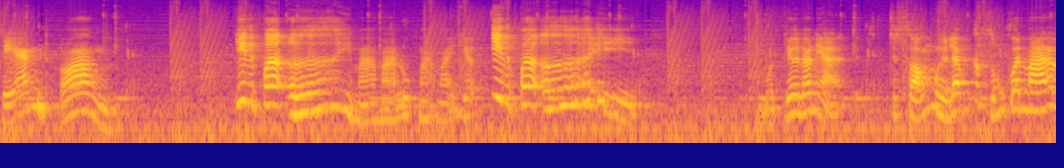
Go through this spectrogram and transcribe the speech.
แสนทอง ยี่สิบเปอร์เอ้ยมามาลูกมามาเยอะยี่สิบเปอร์เอ้ยหมดเยอะแล้วเนี่ย จะสองหมื่นแล้วก็สมควรมาแล้ว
